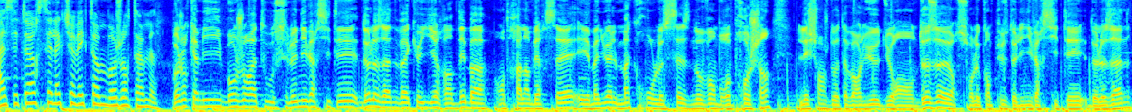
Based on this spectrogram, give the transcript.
À 7h, c'est l'actu avec Tom. Bonjour Tom. Bonjour Camille, bonjour à tous. L'université de Lausanne va accueillir un débat entre Alain Berset et Emmanuel Macron le 16 novembre prochain. L'échange doit avoir lieu durant deux heures sur le campus de l'université de Lausanne.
